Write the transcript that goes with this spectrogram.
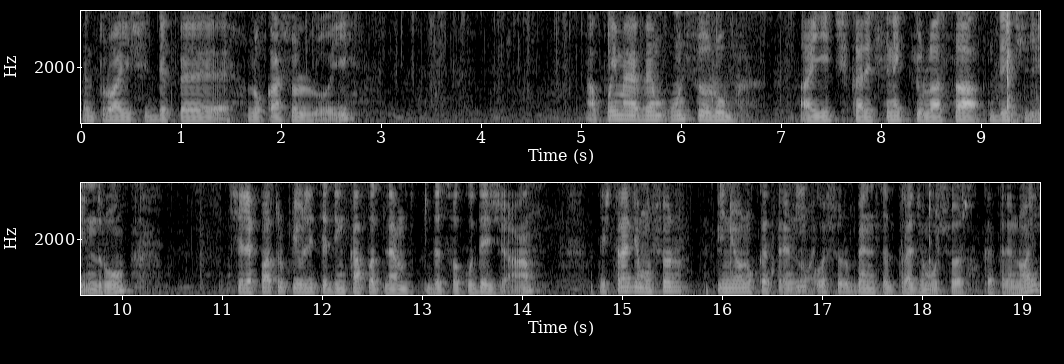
pentru a ieși de pe locașul lui. Apoi mai avem un șurub aici care ține chiulasa de cilindru. Cele patru piulițe din capăt le-am desfăcut deja. Deci tragem ușor pinionul către noi. Cu o șurubeniță îl tragem ușor către noi.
